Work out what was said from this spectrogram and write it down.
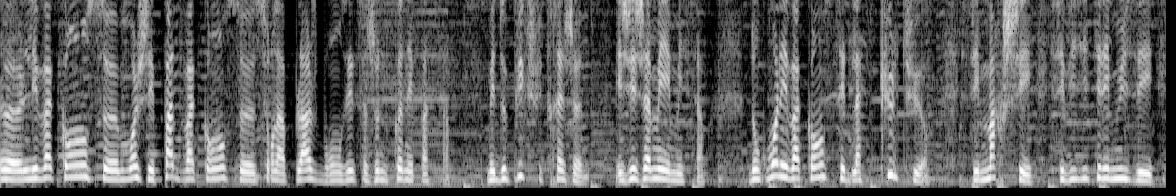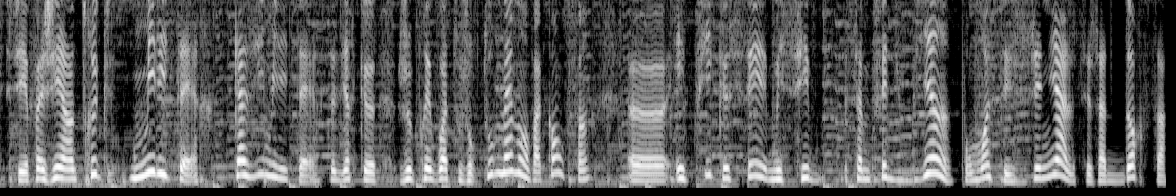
euh, les vacances, euh, moi, j'ai pas de vacances euh, sur la plage bronzée, ça, je ne connais pas ça. Mais depuis que je suis très jeune, et j'ai jamais aimé ça. Donc moi, les vacances, c'est de la culture, c'est marcher, c'est visiter les musées, c'est, j'ai un truc militaire, quasi militaire, c'est-à-dire que je prévois toujours tout, même en vacances. hein. Euh, et puis que c'est, mais c'est, ça me fait du bien. Pour moi, c'est génial, c'est, j'adore ça.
